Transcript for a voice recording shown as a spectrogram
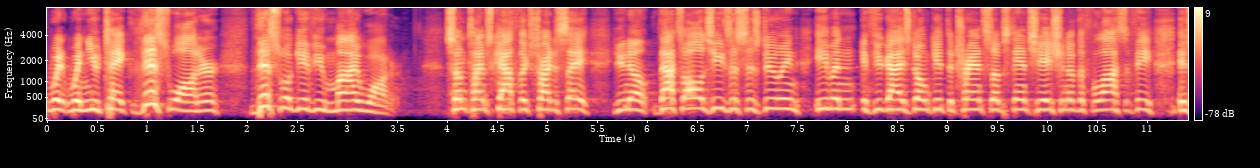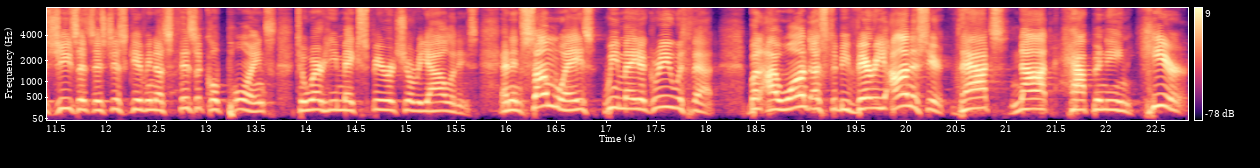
when, when you take this water, this will give you my water. Sometimes Catholics try to say, you know, that's all Jesus is doing, even if you guys don't get the transubstantiation of the philosophy, is Jesus is just giving us physical points to where he makes spiritual realities. And in some ways, we may agree with that. But I want us to be very honest here. That's not happening here.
